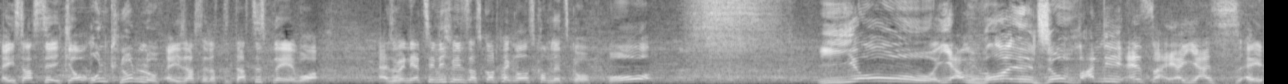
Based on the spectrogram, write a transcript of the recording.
Ey, ich sag's dir, ich glaube, und Knuddelluft. Ey, ich sag's dir, das, das Display, boah. Also wenn jetzt hier nicht wenigstens das Godpack rauskommt, let's go. Oh, Jo, jawohl, Giovanni SR, yes. Ey,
